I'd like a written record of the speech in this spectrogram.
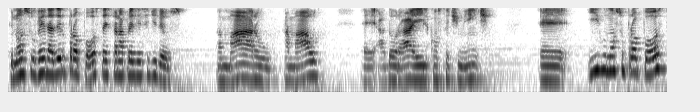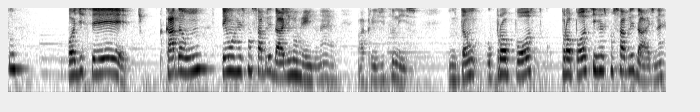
Que o nosso verdadeiro propósito é estar na presença de Deus. Amar-o, amá-lo, é, adorar ele constantemente. É, e o nosso propósito pode ser. tipo, cada um tem uma responsabilidade no reino, né? Eu acredito nisso. Então, o propósito, propósito e responsabilidade, né?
